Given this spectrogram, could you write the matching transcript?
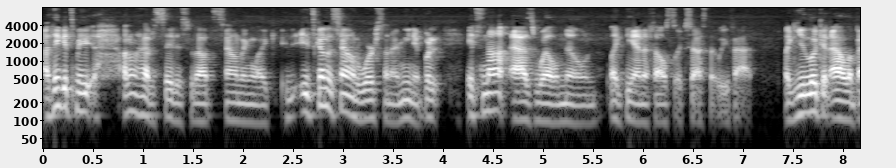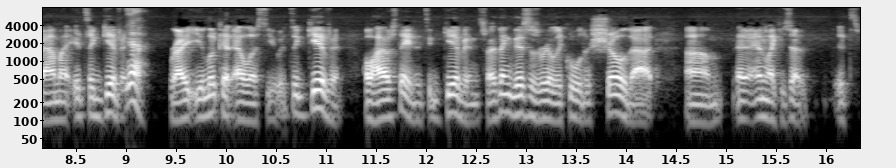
I think it's maybe I don't know how to say this without sounding like it's going to sound worse than I mean it, but it's not as well known like the NFL success that we've had. Like you look at Alabama, it's a given. Yeah right? You look at LSU, it's a given. Ohio State, it's a given. So I think this is really cool to show that. Um, and, and, like you said, it's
